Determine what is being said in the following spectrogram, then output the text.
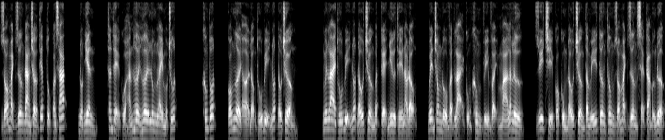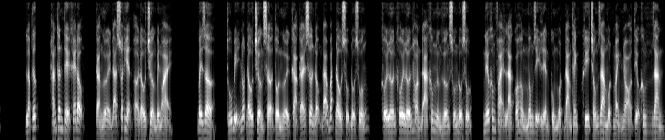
Gió mạch dương đang chờ tiếp tục quan sát, đột nhiên, thân thể của hắn hơi hơi lung lay một chút. Không tốt, có người ở động thú bị nhốt đấu trường. Nguyên lai thú bị nhốt đấu trường bất kể như thế nào động, bên trong đồ vật lại cũng không vì vậy mà lắc lư, duy chỉ có cùng đấu trường tâm ý tương thông gió mạch dương sẽ cảm ứng được. Lập tức, hắn thân thể khẽ động, cả người đã xuất hiện ở đấu trường bên ngoài. Bây giờ thú bị nhốt đấu trường sở tồn người cả cái sơn động đã bắt đầu sụp đổ xuống, khối lớn khối lớn hòn đá không ngừng hướng xuống đổ sụp, nếu không phải là có hồng mông dị liền cùng một đám thanh khí chống ra một mảnh nhỏ tiểu không gian,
